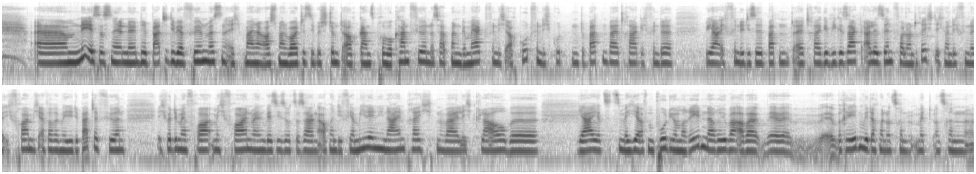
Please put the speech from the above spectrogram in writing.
ähm, nee, es ist eine, eine, Debatte, die wir führen müssen. Ich meine, Oschmann wollte sie bestimmt auch ganz provokant führen. Das hat man gemerkt, finde ich auch gut, finde ich gut, einen Debattenbeitrag. Ich finde, ja, ich finde diese Debattenbeiträge, wie gesagt, alle sinnvoll und richtig. Und ich finde, ich freue mich einfach, wenn wir die Debatte führen. Ich würde mir freu mich freuen, wenn wir sie sozusagen auch in die Familien hineinbrächten, weil ich glaube, ja, jetzt sitzen wir hier auf dem Podium und reden darüber, aber äh, reden wir doch mit unseren, mit unseren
